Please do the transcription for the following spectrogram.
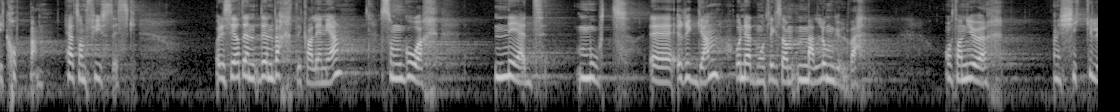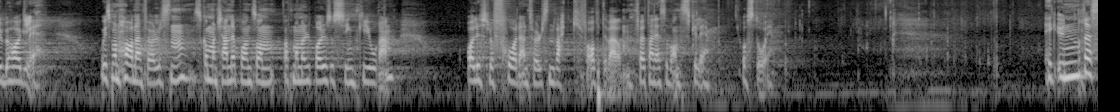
i kroppen, helt sånn fysisk. Og De sier at det er en, det er en vertikal linje som går ned mot eh, ryggen og ned mot liksom, mellomgulvet. Og at han gjør den skikkelig ubehagelig. Og Hvis man har den følelsen, så kan man kjenne på en sånn at man har bare lyst til å synke i jorden. Og har lyst til å få den følelsen vekk for alt i verden, for at den er så vanskelig å stå i. Jeg undres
